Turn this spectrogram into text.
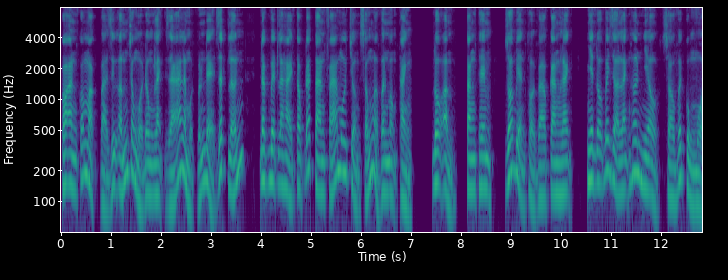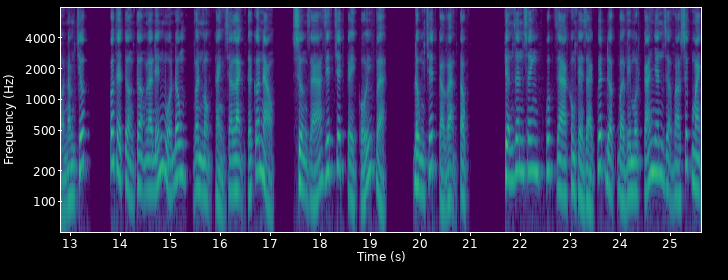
có ăn có mặc và giữ ấm trong mùa đông lạnh giá là một vấn đề rất lớn, đặc biệt là hải tộc đã tàn phá môi trường sống ở Vân Mộng Thành. Độ ẩm tăng thêm, gió biển thổi vào càng lạnh, nhiệt độ bây giờ lạnh hơn nhiều so với cùng mùa năm trước. Có thể tưởng tượng là đến mùa đông, Vân Mộng Thành sẽ lạnh tới cỡ nào. Sương giá giết chết cây cối và đông chết cả vạn tộc. Chuyện dân sinh, quốc gia không thể giải quyết được bởi vì một cá nhân dựa vào sức mạnh,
